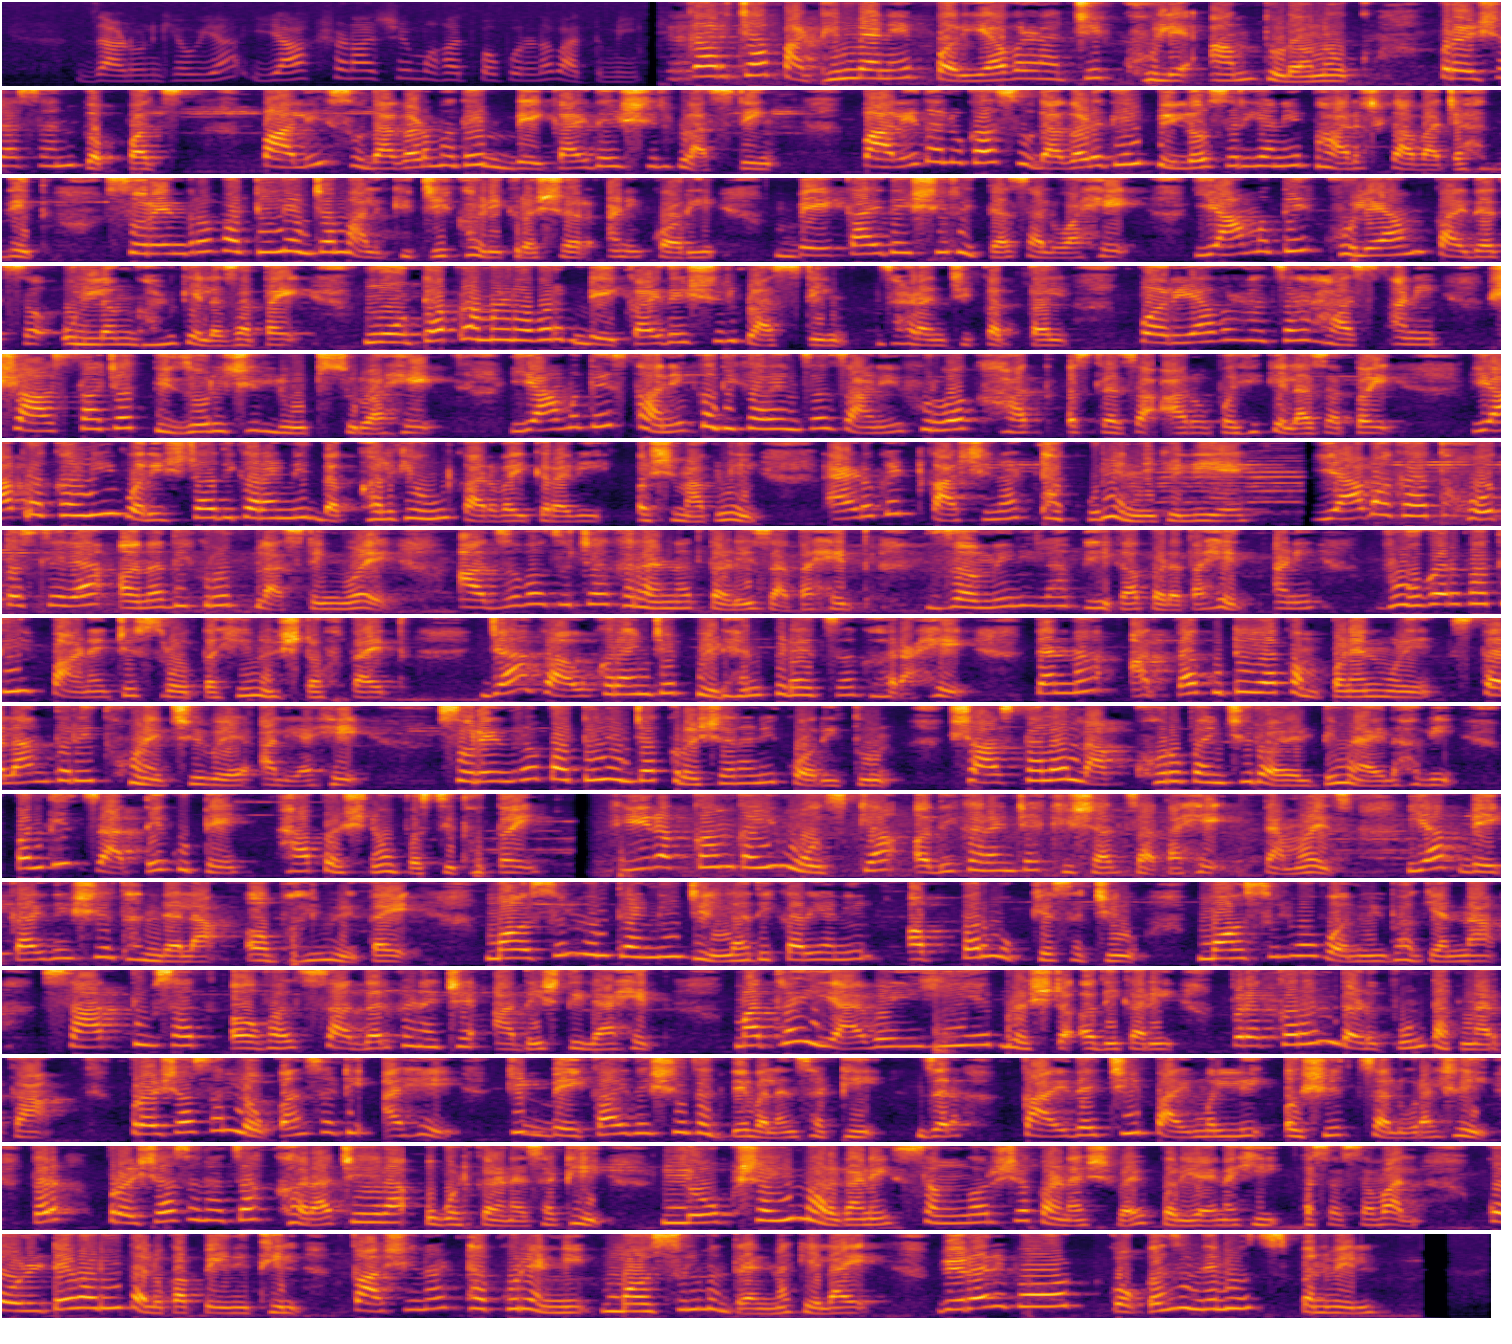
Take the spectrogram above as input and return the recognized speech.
जाणून घेऊया या क्षणाची महत्त्वपूर्ण बातमी. सरकारच्या पाठिंब्याने पर्यावरणाची खुले आम तुडवणूक. प्रशासन गप्पच. पाली सुदागडमध्ये बेकायदेशीर प्लास्टिक पाली तालुका सुदागड येथील पिलोसरी आणि भारज गावाच्या हद्दीत सुरेंद्र पाटील यांच्या मालकीची खडी क्रशर आणि कॉरी बेकायदेशीररित्या चालू आहे. यामध्ये खुलेआम कायद्याचं उल्लंघन केलं जात आहे. मोठ्या प्रमाणावर बेकायदेशीर प्लास्टिक झाडांची कत्तल पर्यावरणाचा ऱ्हास आणि शासनाच्या तिजोरीची लूट सुरू आहे. यामध्ये स्थानिक अधिकाऱ्यांचा जाणीवपूर्वक हात असल्याचा आरोपही केला जातोय. या प्रकरणी वरिष्ठ अधिकाऱ्यांनी दखल घेऊन कारवाई करावी अशी मागणी अॅडव्होकेट काशीनाथ ठाकूर यांनी केली आहे. या भागात होत असलेल्या अनधिकृत प्लास्टिंगमुळे आजूबाजूच्या घरांना तडे जात आहेत. जमिनीला भेगा पडत आहेत आणि भूगर्भातील पाण्याचे स्रोतही नष्ट होत आहेत. ज्या गावकऱ्यांचे पिढ्यानपिढ्याचं घर आहे त्यांना आता कुठे या कंपन्यांमुळे स्थलांतरित होण्याची वेळ आली आहे? सुरेंद्र पाटील यांच्या क्रशर आणि कॉरीतून शासनाला लाखो रुपयांची रॉयल्टी मिळायला हवी. पण ती जाते कुठे? हा प्रश्न उपस्थित होतोय. ही रक्कम काही मोजक्या अधिकाऱ्यांच्या खिशात जात आहे. त्यामुळेच या बेकायदेशीर धंद्याला अभय मिळत आहे महसूल मंत्र्यांनी जिल्हाधिकारी आणि अप्पर मुख्य सचिव महसूल व वन विभाग यांना सात दिवसात अहवाल सादर करण्याचे आदेश दिले आहेत. मात्र यावेळीही हे भ्रष्ट अधिकारी प्रकरण दडपून टाकणार का? प्रशासन लोकांसाठी आहे की बेकायदेशीर धंदेवाल्यांसाठी? जर कायद्याची पायमल्ली अशीच चालू राहिली तर प्रशासनाचा खरा चेहरा उघड करण्यासाठी लोकशाही मार्गाने संघर्ष करण्याशिवाय पर्याय नाही असा सवाल कोलटेवाडी तालुका पेन येथील काशीनाथ ठाकूर यांनी महसूल मंत्र्यांना केला आहे bureau report Konkan Sandhya news Panvel.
